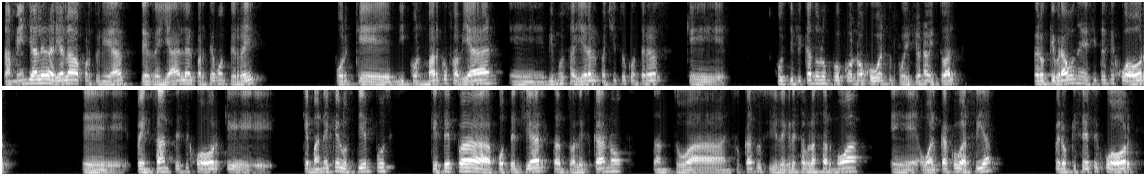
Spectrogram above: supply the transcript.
también ya le daría la oportunidad desde ya al partido de Monterrey, porque ni con Marco Fabián, eh, vimos ayer al Panchito Contreras que justificándolo un poco no jugó en su posición habitual, pero que Bravo necesita ese jugador eh, pensante, ese jugador que, que maneje los tiempos, que sepa potenciar tanto al Escano, tanto a, en su caso, si regresa Blas Armoa eh, o al Caco García, pero que sea ese jugador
